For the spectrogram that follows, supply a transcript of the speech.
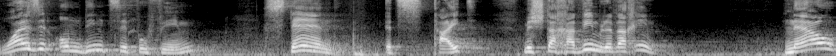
Why is it omdim tzifufim? Stand, it's tight. Mishtachavim revachim. Now,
